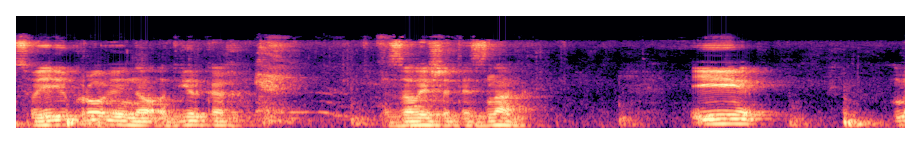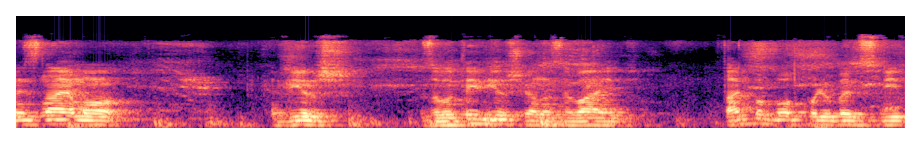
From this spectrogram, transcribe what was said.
своєю кров'ю на одвірках залишити знак. І ми знаємо вірш, золотий вірш його називають. Так бо Бог полюбив світ,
